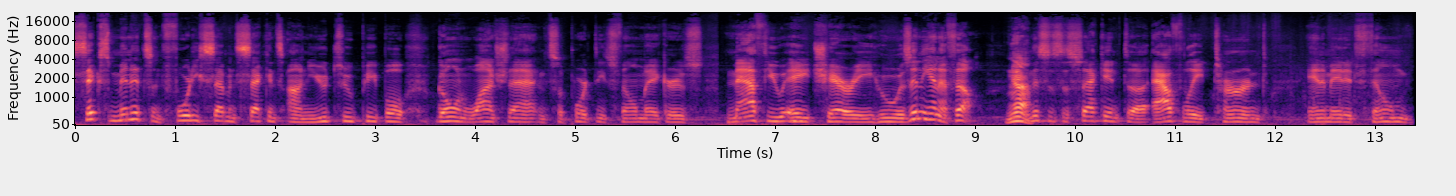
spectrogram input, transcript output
Six minutes and 47 seconds on YouTube, people. Go and watch that and support these filmmakers. Matthew A. Cherry, who was in the NFL. Yeah. And this is the second uh, athlete turned animated film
